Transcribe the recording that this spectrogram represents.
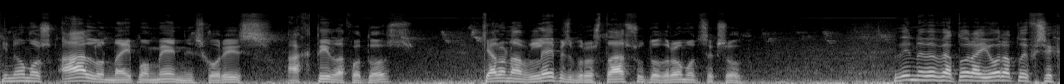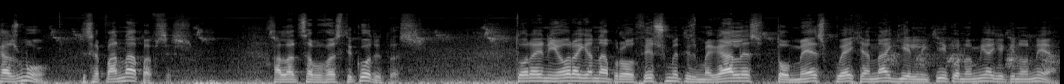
Είναι όμως άλλο να υπομένεις χωρίς αχτίδα φωτός και άλλο να βλέπεις μπροστά σου το δρόμο της εξόδου. Δεν είναι βέβαια τώρα η ώρα του εφησυχασμού, της επανάπαυσης, αλλά της αποφασιστικότητας. Τώρα είναι η ώρα για να προωθήσουμε τις μεγάλες τομές που έχει ανάγκη η ελληνική οικονομία και κοινωνία.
